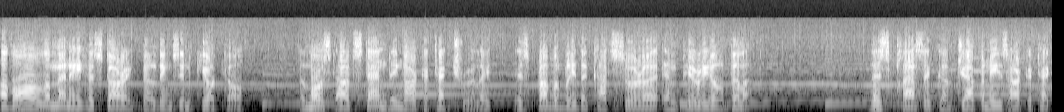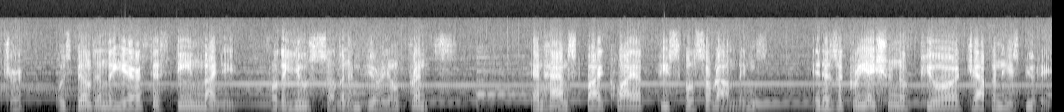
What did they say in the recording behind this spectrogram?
Of all the many historic buildings in Kyoto, the most outstanding architecturally is probably the Katsura Imperial Villa. This classic of Japanese architecture was built in the year 1590 for the use of an imperial prince. Enhanced by quiet, peaceful surroundings, it is a creation of pure Japanese beauty.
